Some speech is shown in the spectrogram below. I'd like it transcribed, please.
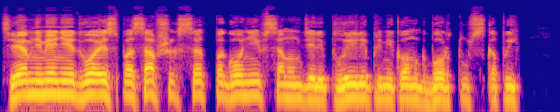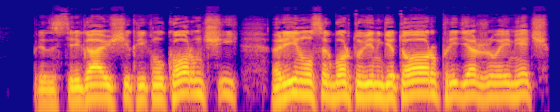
Тем не менее, двое спасавшихся от погони в самом деле плыли прямиком к борту скопы. Предостерегающий крикнул кормчий, ринулся к борту Вингетор, придерживая меч.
